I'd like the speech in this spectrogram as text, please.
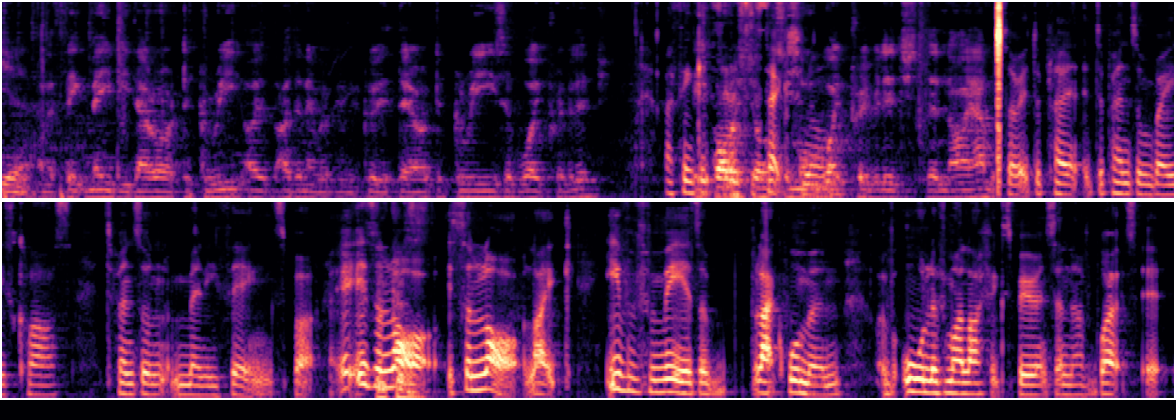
Yeah. And I think maybe there are degree. I, I don't know whether you agree. There are degrees of white privilege. I think Is it's Boris intersectional. Johnson more white privilege than I am. So it, dep- it depends on race, class. It depends on many things, but it is a lot. It's a lot. Like even for me as a black woman, of all of my life experience, and I've worked at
